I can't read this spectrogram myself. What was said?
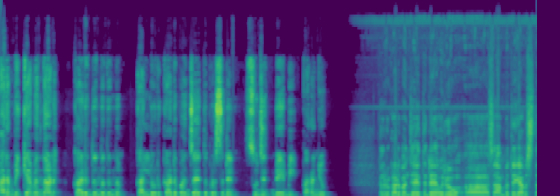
ആരംഭിക്കാമെന്നാണ് കരുതുന്നതെന്നും കല്ലൂർക്കാട് പഞ്ചായത്ത് പ്രസിഡന്റ് സുജിത് ബേബി പറഞ്ഞു. കല്ലൂർക്കാട് പഞ്ചായത്തിന്റെ ഒരു സാമ്പത്തിക അവസ്ഥ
